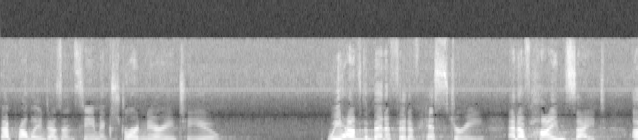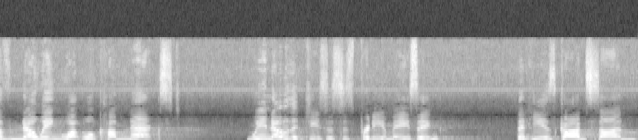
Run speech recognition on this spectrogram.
That probably doesn't seem extraordinary to you. We have the benefit of history and of hindsight, of knowing what will come next. We know that Jesus is pretty amazing, that he is God's son,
